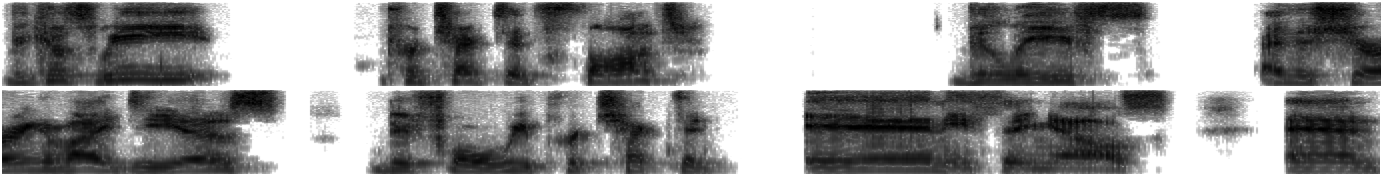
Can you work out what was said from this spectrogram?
because we protected thought, beliefs, and the sharing of ideas before we protected anything else. And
